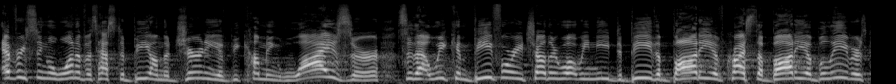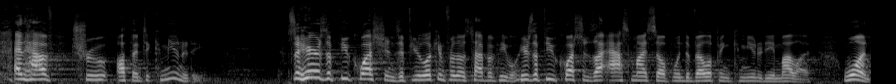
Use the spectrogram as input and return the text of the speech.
every single one of us has to be on the journey of becoming wiser so that we can be for each other what we need to be the body of Christ, the body of believers, and have true, authentic community. So here's a few questions if you're looking for those type of people. Here's a few questions I ask myself when developing community in my life. One,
